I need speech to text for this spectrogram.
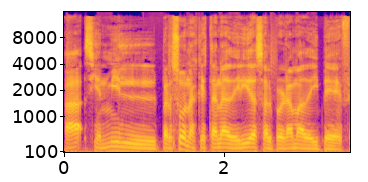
a 100.000 personas que están adheridas al programa de IPF.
